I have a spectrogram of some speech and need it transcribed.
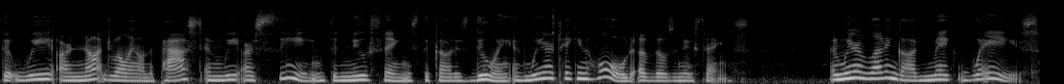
That we are not dwelling on the past and we are seeing the new things that God is doing, and we are taking hold of those new things. And we are letting God make ways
